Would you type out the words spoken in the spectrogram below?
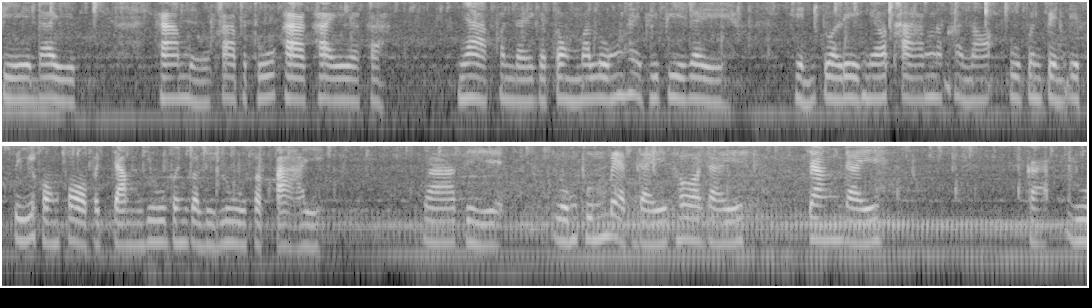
พี่ๆได้ค่าหมูค่าปลาทูค่าไข่อะค่ะ ยากคนใดก็ต้องมาลงให้พี่ๆได้เห็นตัวเลขแนวทางนะคะเนาะผู้เป็นเป็นเอฟซีของพ่อประจำอยู่เป็นก็เลยรู้สไตล์ว่าสิลงทุนแบบใดท่อใดจังใด รู้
